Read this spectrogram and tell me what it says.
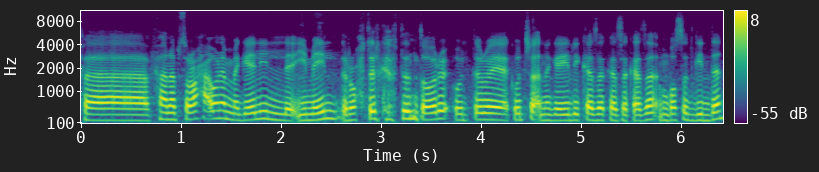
ف... فأنا بصراحة أول لما جالي الإيميل رحت لكابتن طارق قلت له يا coach أنا جاي لي كذا كذا كذا انبسط جدا.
